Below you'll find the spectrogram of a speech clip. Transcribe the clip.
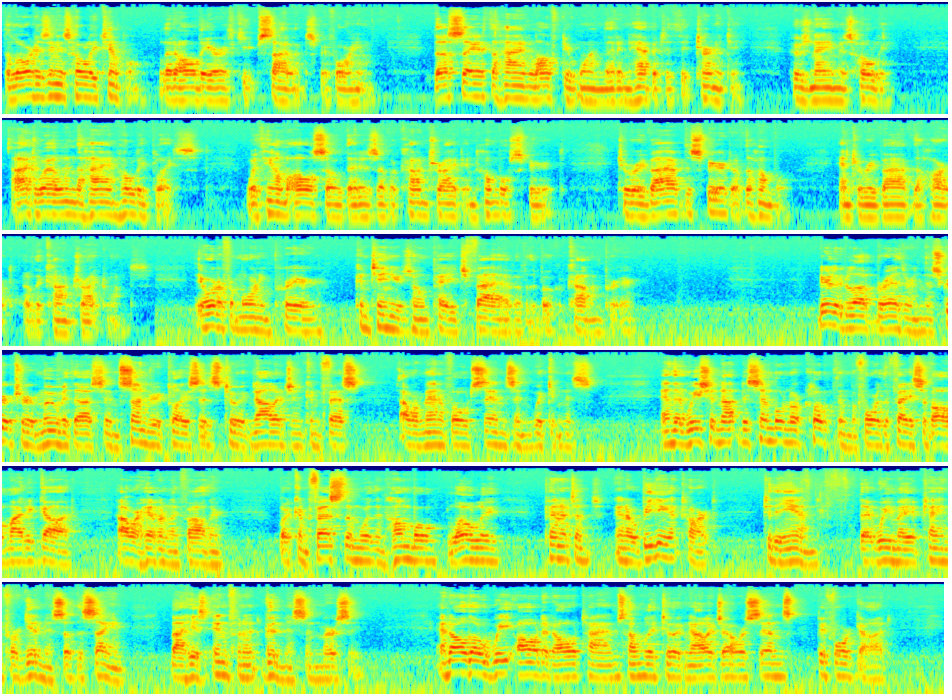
The Lord is in his holy temple. Let all the earth keep silence before him. Thus saith the high and lofty one that inhabiteth eternity, whose name is holy. I dwell in the high and holy place, with him also that is of a contrite and humble spirit, to revive the spirit of the humble, and to revive the heart of the contrite ones. The order for morning prayer continues on page 5 of the Book of Common Prayer. Dearly beloved brethren, the Scripture moveth us in sundry places to acknowledge and confess our manifold sins and wickedness, and that we should not dissemble nor cloak them before the face of Almighty God, our Heavenly Father, but confess them with an humble, lowly, penitent, and obedient heart to the end that we may obtain forgiveness of the same by His infinite goodness and mercy. And although we ought at all times humbly to acknowledge our sins before God,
